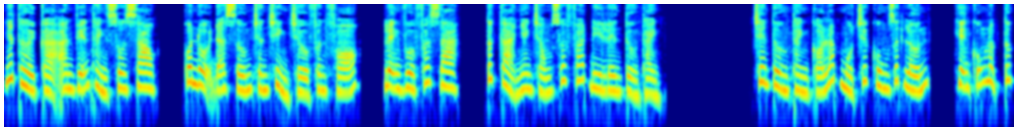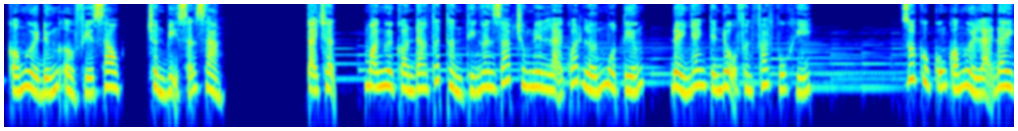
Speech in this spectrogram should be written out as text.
Nhất thời cả An Viễn Thành xôn xao, quân đội đã sớm chấn chỉnh chờ phân phó, lệnh vừa phát ra, tất cả nhanh chóng xuất phát đi lên tường thành. Trên tường thành có lắp một chiếc cung rất lớn, hiện cũng lập tức có người đứng ở phía sau, chuẩn bị sẵn sàng. Tại trận, mọi người còn đang thất thần thì ngân giáp trung niên lại quát lớn một tiếng, đẩy nhanh tiến độ phân phát vũ khí. Rốt cục cũng có người lại đây,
